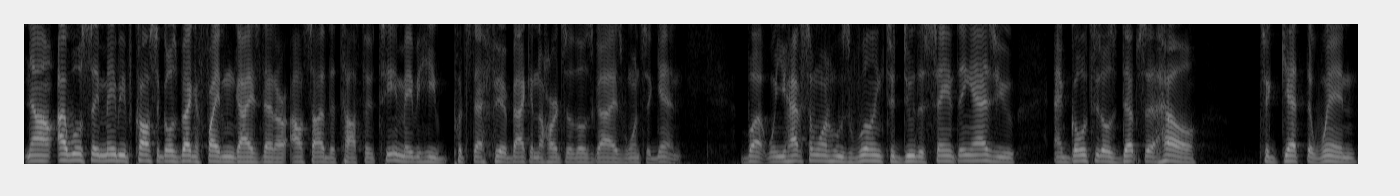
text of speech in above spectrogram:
Now, I will say maybe if Costa goes back and fighting guys that are outside the top 15, maybe he puts that fear back in the hearts of those guys once again. But when you have someone who's willing to do the same thing as you and go to those depths of hell to get the win,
